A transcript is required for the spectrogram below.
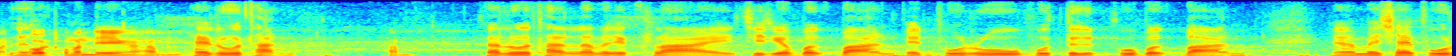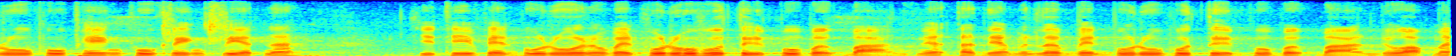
มันกดของมันเองอะครับ ให้รู้ทันครับ ถ้ารู้ทันแล้วมันจะคลาย จิตก็เบิกบาน เป็นผู้รู้ผู้ตื่นผู้เบิกบานนะไม่ใช่ผู้รู้ผู้เพ่งผู้เคร่งเครียดนะจิตที่เป็นผู้รู้ต้องเป็นผู้รู้ผู้ตื่นผู้เบิกบานเนี่ยตอนนี้มันเริ่มเป็นผู้รู้ผู้ตื่นผู้เบิกบานดูออกไหม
